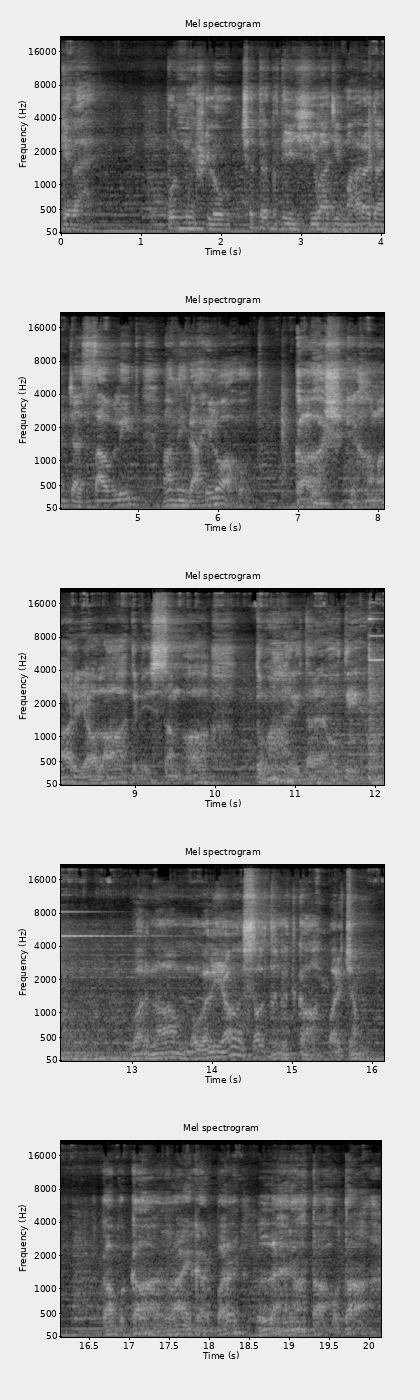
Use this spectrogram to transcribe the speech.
केलाय पुण्यश्लोक छत्रपती शिवाजी महाराजांच्या सावलीत आम्ही राहिलो आहोत. काश की हमारी औलाद भी संभव तुम्हारी तरह होती वरना मुगलिया सल्तनत का परचम कब का रायगढ़ पर लहराता होता।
